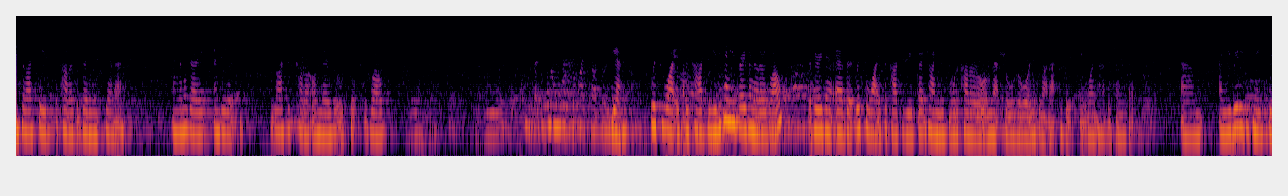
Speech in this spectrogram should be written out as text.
until I see the colours are blending together. I'm going to go and do the lightest colour on those little tips as well. Yeah. Whisper white is the card to use. You can use very vanilla as well, very uh, but white is the card to use. Don't try and use watercolor or naturals or anything like that because it, it won't have the same effect. Um, and you really just need to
